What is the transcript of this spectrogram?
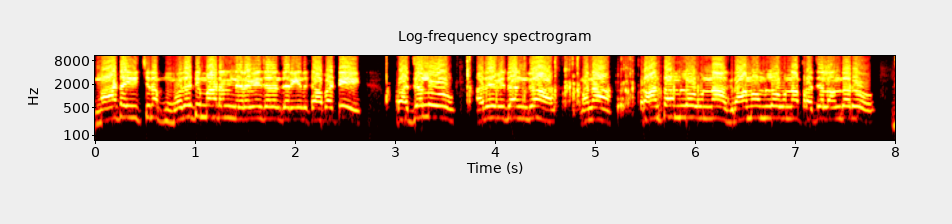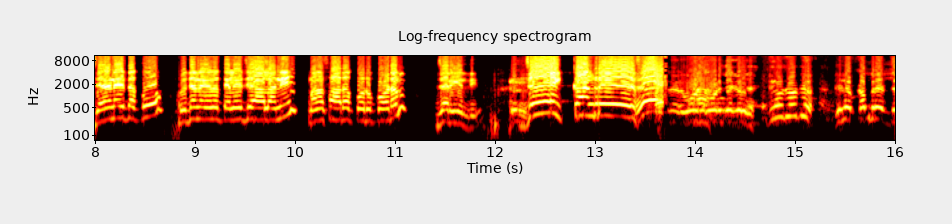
మాట ఇచ్చిన మొదటి మాటను నెరవేర్చడం జరిగింది కాబట్టి ప్రజలు అదే విధంగా మన ప్రాంతంలో ఉన్న గ్రామంలో ఉన్న ప్రజలందరూ జననేతకు కృతజ్ఞత తెలియజేయాలని మనసారా కోరుకోవడం జరిగింది జై కాంగ్రెస్ రెడ్డి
